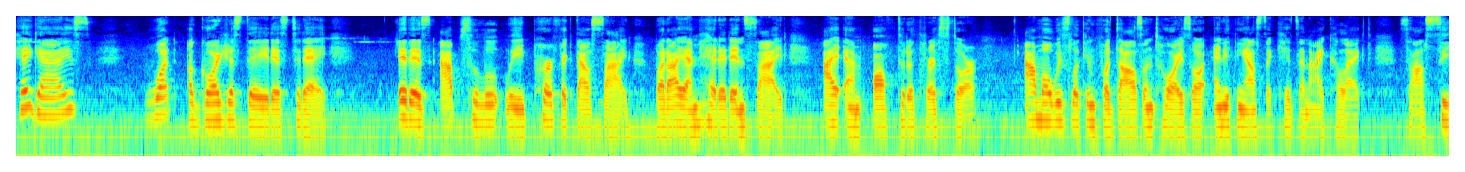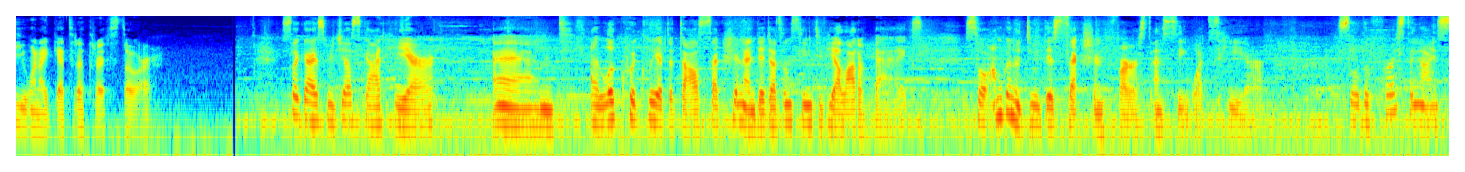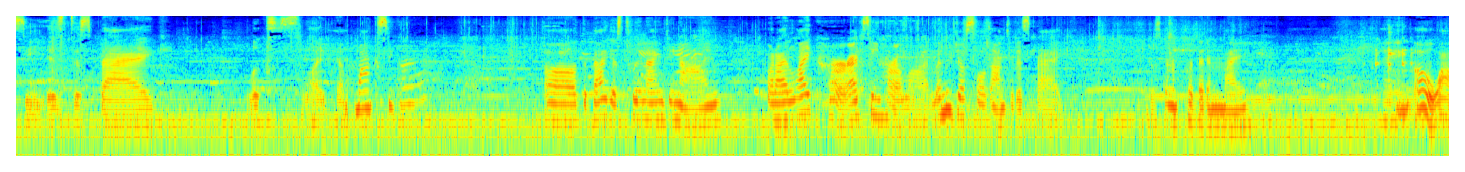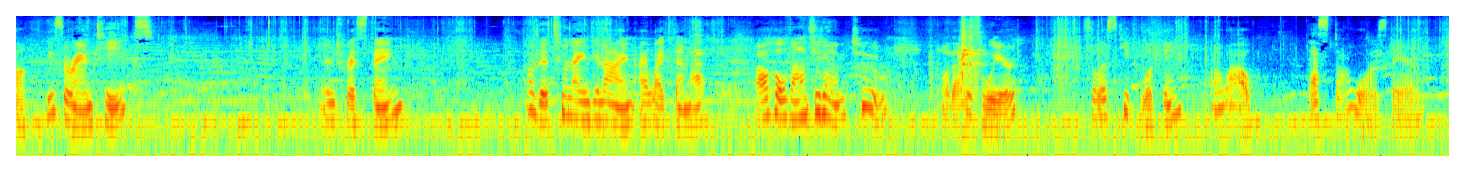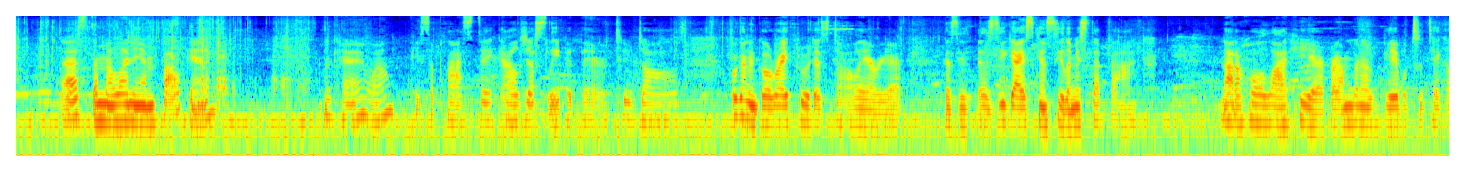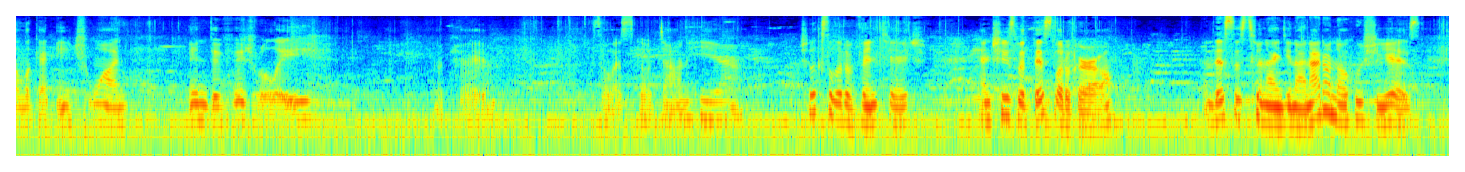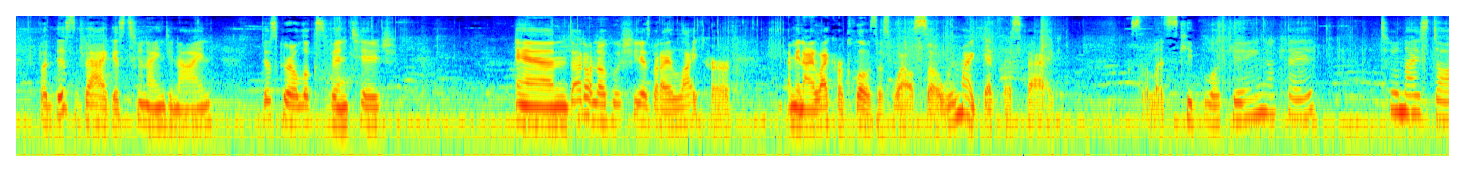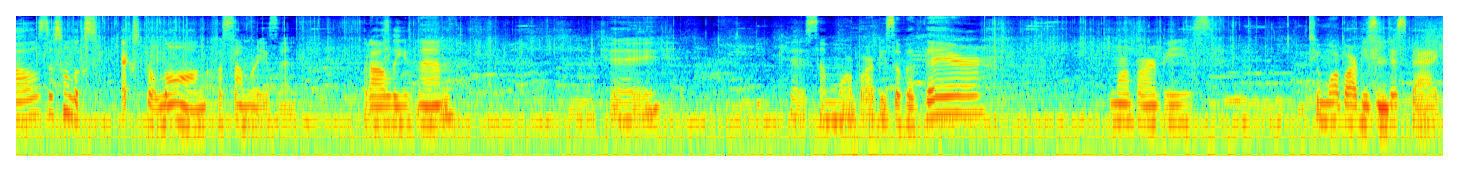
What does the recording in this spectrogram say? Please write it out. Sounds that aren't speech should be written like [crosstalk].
Hey guys, what a gorgeous day it is today. It is absolutely perfect outside, but I am headed inside. I am off to the thrift store. I'm always looking for dolls and toys or anything else the kids and I collect. So I'll see you when I get to the thrift store. So guys, we just got here and I look quickly at the doll section and there doesn't seem to be a lot of bags. So I'm gonna do this section first and see what's here. So the first thing I see is this bag. Looks like a Moxie Girl. Uh, the bag is $3.99, but I like her. I've seen her a lot. Let me just hold on to this bag. I'm just gonna put that in my thing. Oh wow, these are antiques. Interesting. Oh, they're $2.99. I like them. I'll, I'll hold on to them too. Oh, that was weird. So let's keep looking. Oh wow, that's Star Wars there. That's the Millennium Falcon. Okay, well, piece of plastic. I'll just leave it there. Two dolls. We're gonna go right through this doll area because as you guys can see, let me step back. Not a whole lot here, but I'm gonna be able to take a look at each one individually. Okay, so let's go down here. She looks a little vintage and she's with this little girl. And this is $2.99. I don't know who she is. But this bag is $2.99. This girl looks vintage. And I don't know who she is, but I like her. I mean, I like her clothes as well, so we might get this bag. So let's keep looking. Okay, two nice dolls. This one looks extra long for some reason, but I'll leave them. Okay. Okay, some more Barbies over there. More Barbies. Two more Barbies in this bag.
